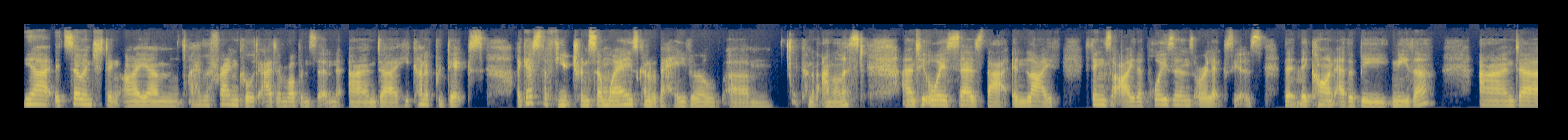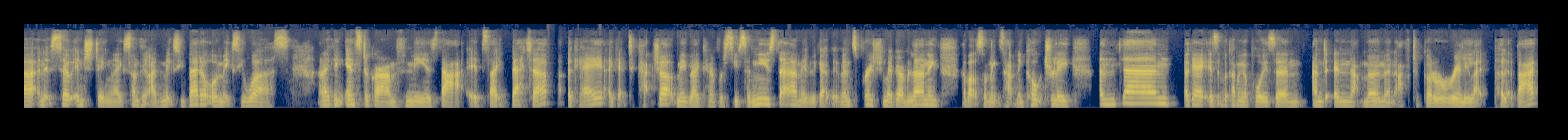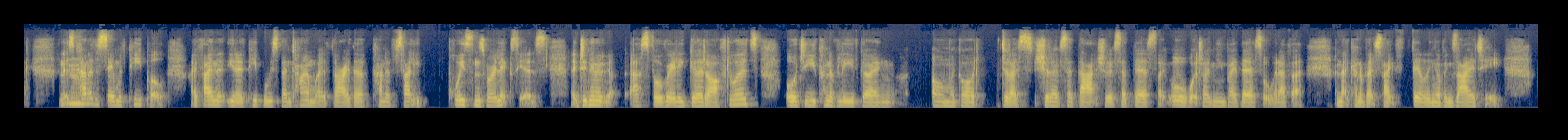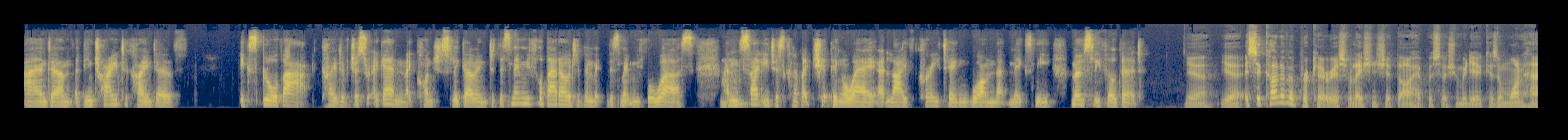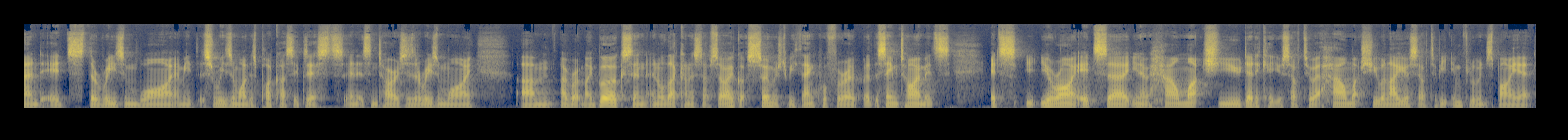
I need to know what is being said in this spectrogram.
yeah, it's so interesting. I um I have a friend called Adam Robinson, and uh, he kind of predicts, I guess, the future in some ways. He's kind of a behavioral um, kind of analyst, and he always says that in life things are either poisons or elixirs; that mm-hmm. they can't ever be neither and uh, and it's so interesting like something either makes you better or makes you worse. And i think instagram for me is that. It's like better okay i get to catch up. Maybe i kind of receive some news there. Maybe I get a bit of inspiration. Maybe i'm learning about something that's happening culturally. And then okay is it becoming a poison? And in that moment i've to got to really like pull it back. And it's yeah. kind of the same with people. I find that you know people we spend time with are either kind of slightly poisons or elixirs? Like, do they make us feel really good afterwards, or do you kind of leave going, "Oh my god, did I should I have said that? Should I have said this? Like, oh, what do I mean by this, or whatever?" And that kind of like feeling of anxiety. And um, I've been trying to kind of explore that kind of just again like consciously going did this make me feel better or did this make me feel worse mm. and slightly just kind of like chipping away at life creating one that makes me mostly feel good yeah, yeah. It's a kind of a precarious relationship that I have with social media because, on one hand, it's the reason why, I mean, it's the reason why this podcast exists in its entirety, is the reason why um, I wrote my books and, and all that kind of stuff. So I've got so much to be thankful for it. But at the same time, it's, it's you're right. It's uh, you know how much you dedicate yourself to it, how much you allow yourself to be influenced by it,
